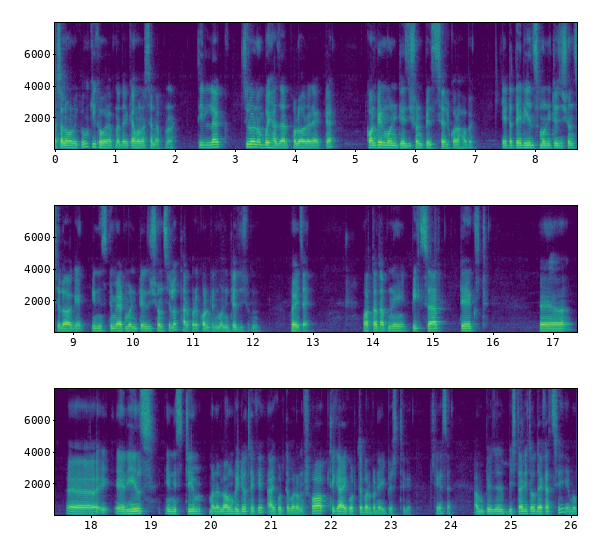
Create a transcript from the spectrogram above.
আসসালামু আলাইকুম। কী খবর আপনাদের? কেমন আছেন আপনারা? তিন লাখ চুরানব্বই হাজার ফলোয়ারের একটা কন্টেন্ট মনিটাইজেশন পেজ সেল করা হবে। এটাতে রিলস মনিটাইজেশন ছিল আগে ইনস্টিমেট মনিটাইজেশন ছিল, তারপরে কন্টেন্ট মনিটাইজেশন হয়ে যায়। অর্থাৎ আপনি পিকচার টেক্সট রিলস ইনস্ট্রিম মানে লং ভিডিও থেকে আয় করতে পারবেন সব থেকে আয় করতে পারবেন এই পেজ থেকে। ঠিক আছে? আমি পেজের বিস্তারিত দেখাচ্ছি এবং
